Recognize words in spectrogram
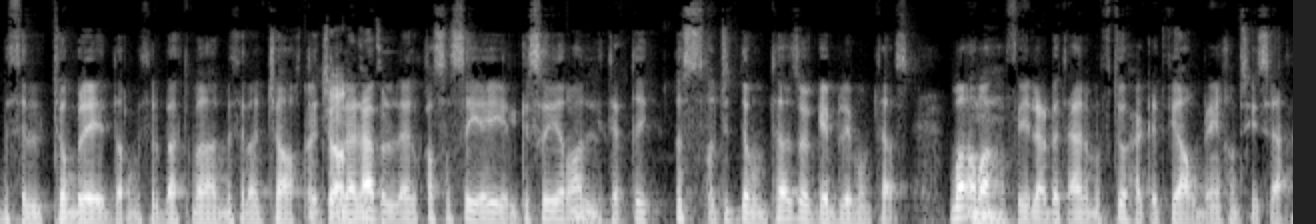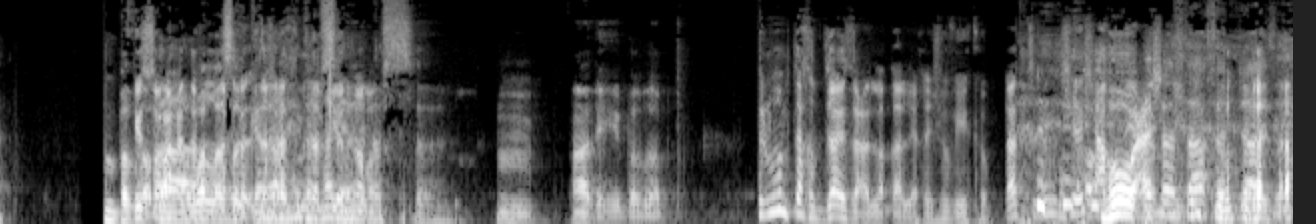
مثل Tomb Raider مثل باتمان مثل Uncharted. الألعاب ال- القصصية هي القصيرة اللي تعطيك قصة جدا ممتازة و gameplay ممتاز ما أراها مم. في لعبة عالم مفتوح قعد فيها 40 50 ساعة بالضبط صراحة والله صدق دخلت من غلط. مم. هذه هي بالضبط المهم تاخذ جائزه على الأقل يا أخي شو فيكم؟ لا هو يعني. عشان تاخذ جائزه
